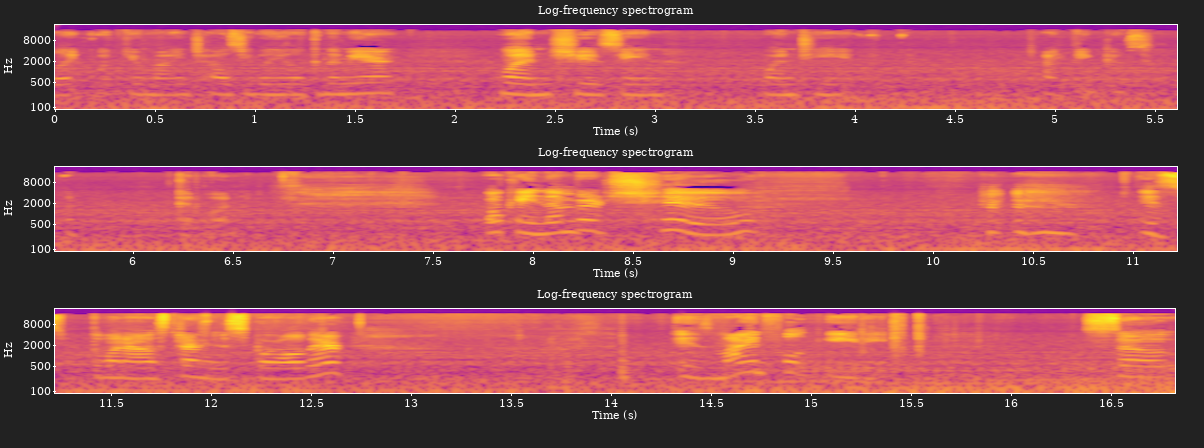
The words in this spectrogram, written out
like what your mind tells you when you look in the mirror when choosing when to eat, I think is a good one. Okay, number two is the one I was starting to spoil there is mindful eating. So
